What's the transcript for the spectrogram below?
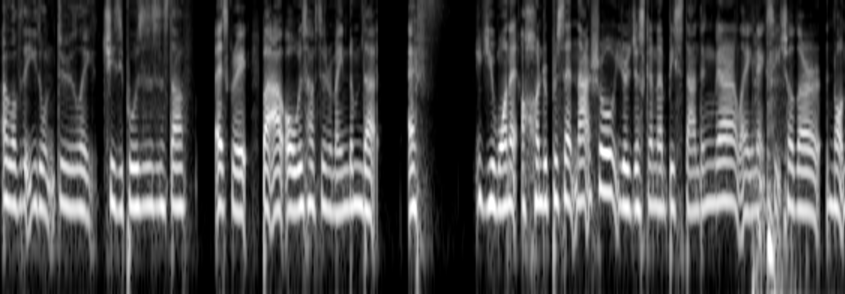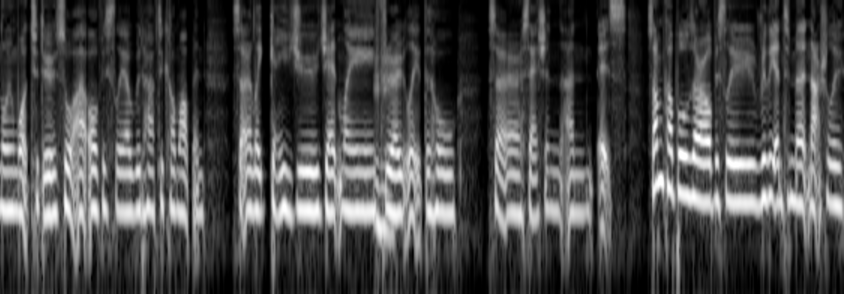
I love that you don't do like cheesy poses and stuff. It's great, but I always have to remind them that if you want it 100% natural you're just going to be standing there like next to each other not knowing what to do. So I obviously I would have to come up and sort of like guide you gently Mhm. throughout like the whole sort of session. And it's some couples are obviously really intimate naturally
